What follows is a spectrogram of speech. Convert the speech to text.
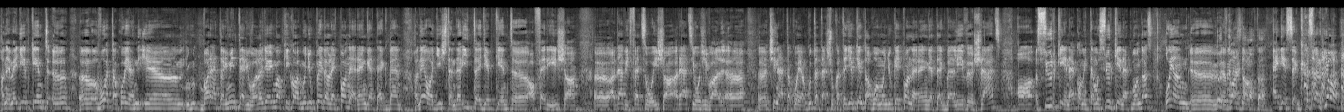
hanem egyébként ö, ö, voltak olyan ö, barátaim, interjú alagyaim, akik mondjuk például például egy panel rengetegben, ha ne adj Isten, de itt egyébként a Feri is, a, a Dávid Fecó is a Rácz Józsival csináltak olyan kutatásokat egyébként, ahol mondjuk egy panel rengetegben lévő srác a szürkének, amit te most szürkének mondasz, olyan ö, gazdag. Egészen, köszönöm, jó,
